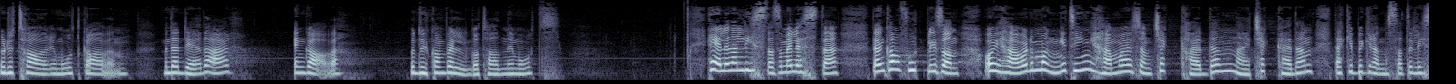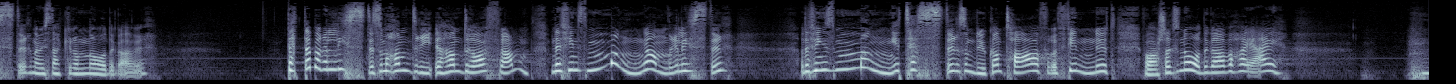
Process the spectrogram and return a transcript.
når du tar imot gaven. Men det er det det er. En gave og du kan velge å ta den imot. Hele den lista som jeg leste, den kan fort bli sånn Oi, her var det mange ting. Her må jeg sånn, Sjekka jeg den? Nei, sjekka jeg den? Det er ikke begrensa til lister når vi snakker om nådegaver. Dette er bare en liste som han, han drar fram. Men det fins mange andre lister. Og det fins mange tester som du kan ta for å finne ut hva slags nådegave har jeg.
